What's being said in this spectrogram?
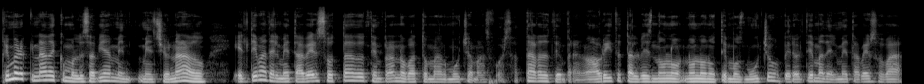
Primero que nada, como les había mencionado, el tema del metaverso tarde o temprano va a tomar mucha más fuerza, tarde o temprano. Ahorita tal vez no lo, no lo notemos mucho, pero el tema del metaverso va,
